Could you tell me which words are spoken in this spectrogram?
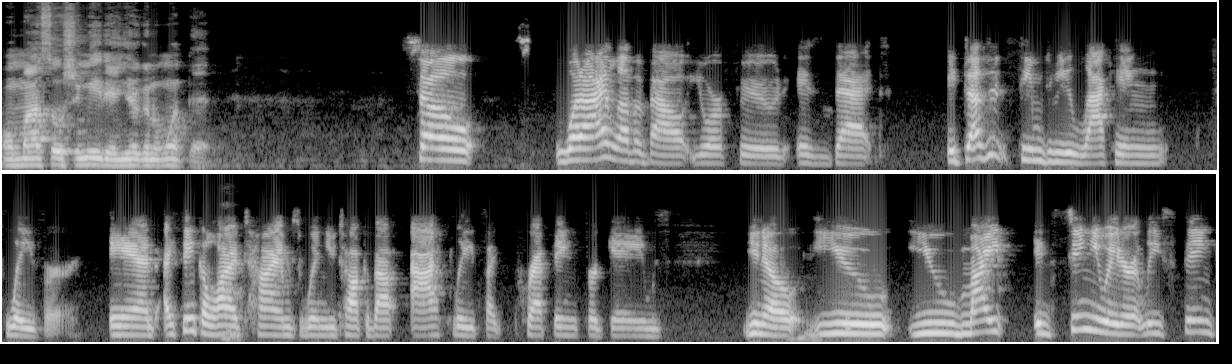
on my social media, and you're going to want that. So, what I love about your food is that it doesn't seem to be lacking flavor. And I think a lot of times when you talk about athletes like prepping for games, you know, mm-hmm. you you might insinuate or at least think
